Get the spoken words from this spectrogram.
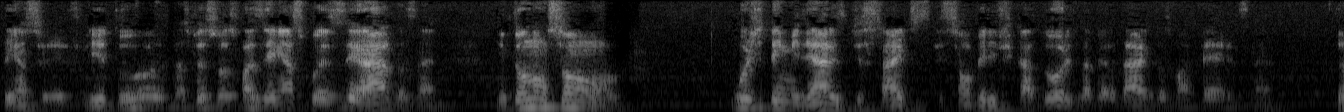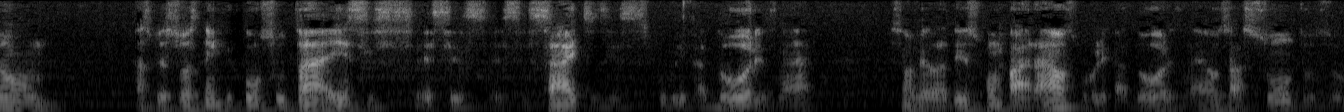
penso e reflito, das pessoas fazerem as coisas erradas, né? Então, não são... Hoje tem milhares de sites que são verificadores da verdade das matérias, né? Então, as pessoas têm que consultar esses, esses, esses sites, esses publicadores, né? São verdadeiros, comparar os publicadores, né? Os assuntos, o,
